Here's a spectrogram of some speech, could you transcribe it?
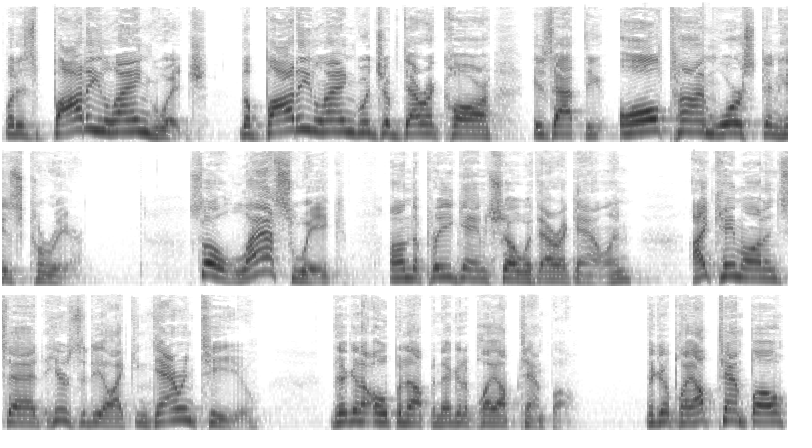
But his body language, the body language of Derek Carr is at the all-time worst in his career. So last week on the pregame show with Eric Allen, I came on and said, here's the deal. I can guarantee you they're going to open up and they're going to play up tempo. They're going to play up tempo.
